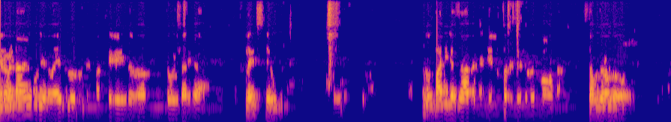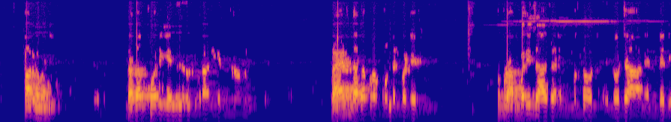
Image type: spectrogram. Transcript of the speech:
ఇరవై నాలుగు ఇరవై ఐదులో నేను మంత్రిగా అయిన మొట్టమొదటిసారిగా ఫ్లైట్స్ లేవు ఇప్పుడు పానీగా సాగంటే నీళ్ళతో నీళ్ళు బాగున్నా సముద్రంలో మార్గమని దాదాపు కోటికి ఎనిమిది రోజులు రానికి ఎనిమిది రోజులు. ప్రయాణం దాదాపుగా మూడు నెలలు పట్టేది. అప్పుడు అక్బరీ జహాజ్ అని ముందు నూర్జహా అనేది ఉండేది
